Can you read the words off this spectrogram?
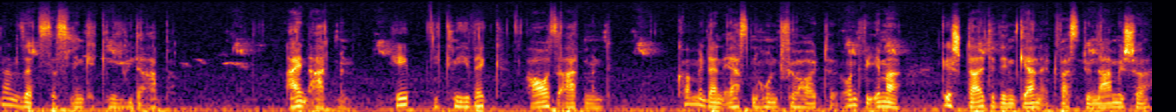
Dann setz das linke Knie wieder ab. Einatmen, heb die Knie weg, ausatmend. Komm in deinen ersten Hund für heute und wie immer Gestalte den gern etwas dynamischer.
